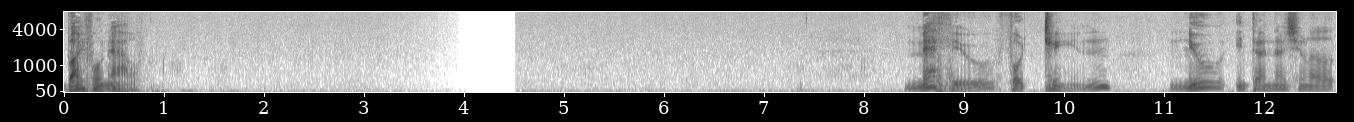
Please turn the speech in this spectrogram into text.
Bye for now. Matthew 14 New International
